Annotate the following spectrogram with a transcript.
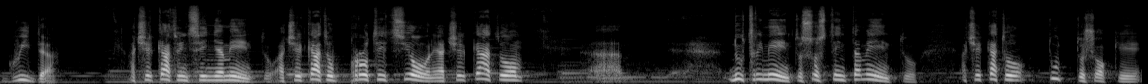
guida, ha cercato insegnamento, ha cercato protezione, ha cercato uh, nutrimento, sostentamento, ha cercato tutto ciò che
